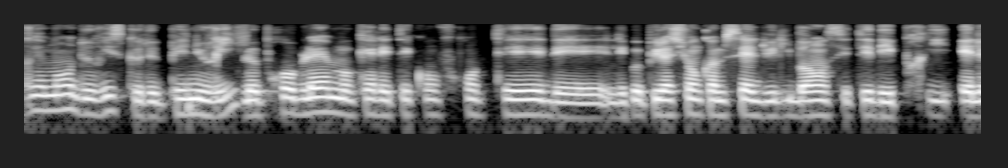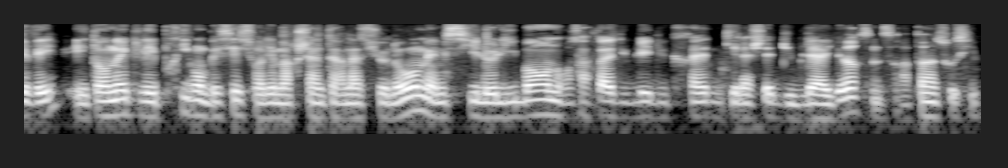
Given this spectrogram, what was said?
vraiment de risque de pénurie. Le problème auquel étaient confrontées les populations comme celle du Liban, c'était des prix élevés. Étant donné que les prix ont baissé sur les marchés internationaux, même si le Liban ne reçoit pas du blé d'Ukraine, qu'il achète du blé ailleurs, ça ne sera pas un souci.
